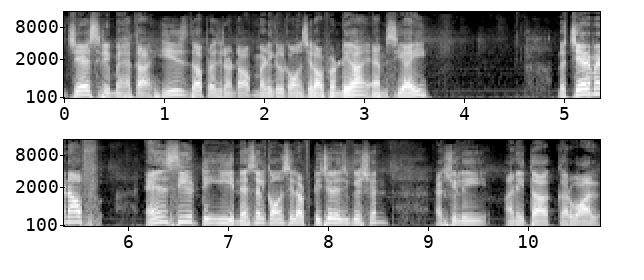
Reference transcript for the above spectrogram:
J. Sri Mehta. He is the President of Medical Council of India MCI. The Chairman of NCTE National Council of Teacher Education. Actually Anita Karwal.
